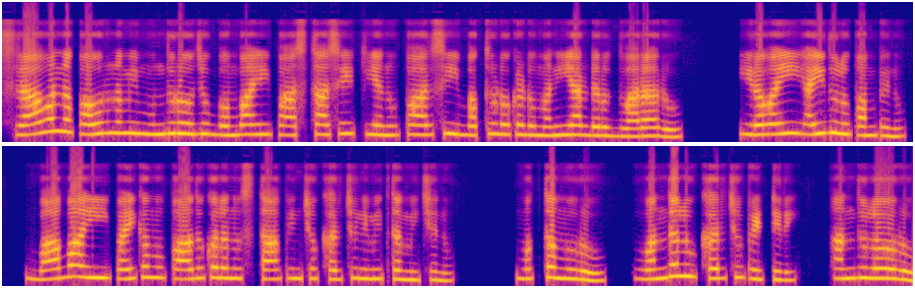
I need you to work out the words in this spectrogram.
శ్రావణ పౌర్ణమి ముందు రోజు బొంబాయి పాస్తాసీట్యను పార్సీ భక్తుడొకడు మనియార్డరు ద్వారా రూ. ఇరవై ఐదులు పంపెను. బాబా ఈ పైకము పాదుకలను స్థాపించు ఖర్చు నిమిత్తం ఇచ్చెను మొత్తము రూ. వందలు ఖర్చు పెట్టిరి. అందులో రూ.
